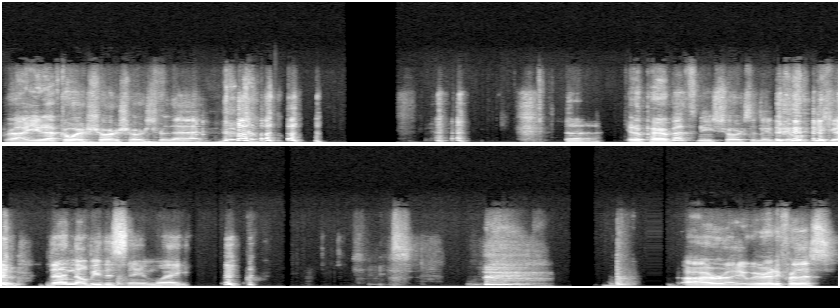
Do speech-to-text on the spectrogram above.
Bro, you'd have to wear short shorts for that. Uh, Get a pair of Bethany shorts and maybe it'll be good. then they'll be the same length. All right, we ready for this?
